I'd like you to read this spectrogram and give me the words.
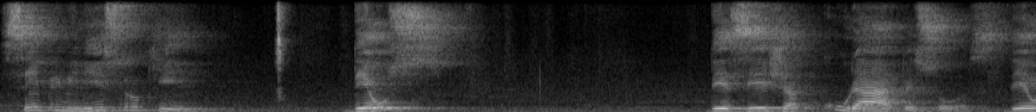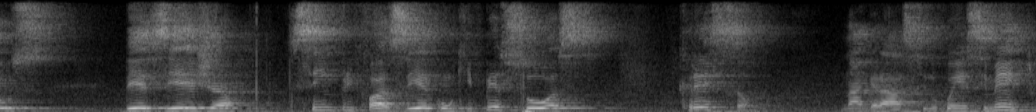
sempre ministro que Deus deseja curar pessoas. Deus deseja sempre fazer com que pessoas cresçam na graça e no conhecimento.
